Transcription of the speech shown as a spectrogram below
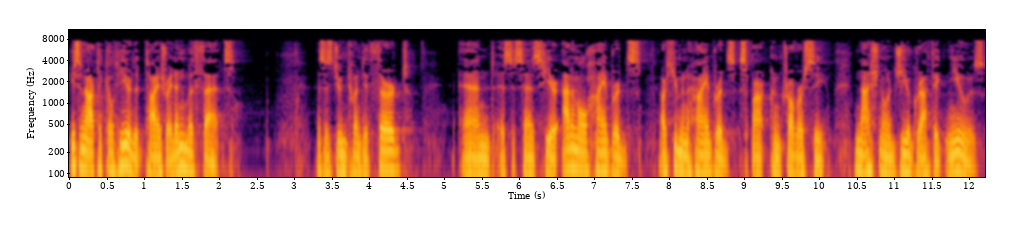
Here's an article here that ties right in with that. This is June 23rd. And as it says here, animal hybrids or human hybrids spark controversy. National Geographic News.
